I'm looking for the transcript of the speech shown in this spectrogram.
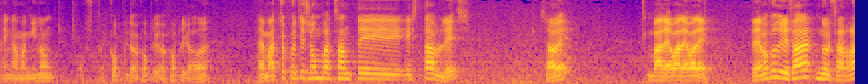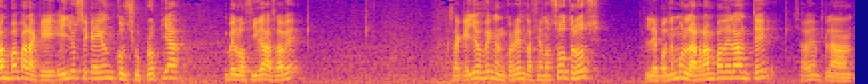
Venga, maquinón Ostras, es complicado, es complicado, es complicado, eh Además estos coches son bastante estables ¿Sabes? Vale, vale, vale Tenemos que utilizar nuestra rampa para que ellos se caigan con su propia velocidad, ¿sabes? O sea, que ellos vengan corriendo hacia nosotros Le ponemos la rampa delante ¿Sabes? En plan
